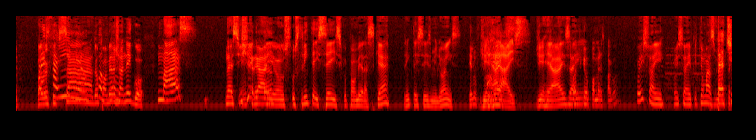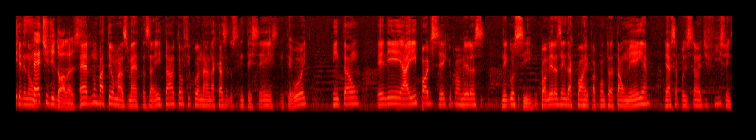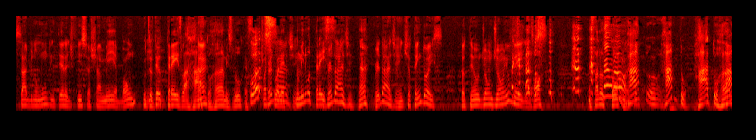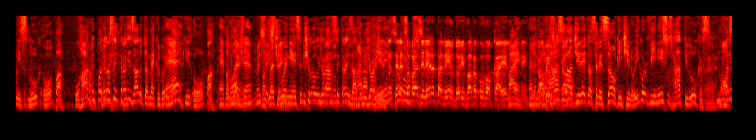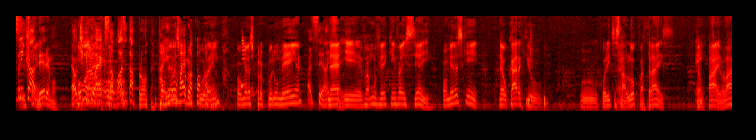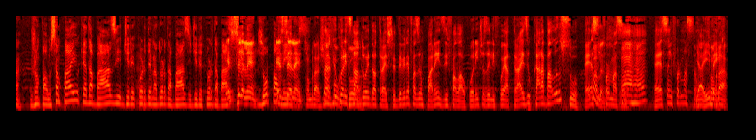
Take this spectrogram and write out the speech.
valor Presta aí, fixado, meu, o por Palmeiras favor. já negou. Mas, né, se Entretanto- chegar aí os, os 36 que o Palmeiras quer, 36 milhões Pelo de reais, Reais. de reais Quanto aí que o Palmeiras pagou? foi isso aí, foi isso aí, porque tem umas metas Sete, que ele não sete de dólares. é, ele não bateu umas metas aí e tal, então ficou na, na casa dos 36, 38. Então, ele aí pode ser que o Palmeiras negocie. O Palmeiras ainda corre para contratar um meia. Essa posição é difícil, a gente sabe, no mundo inteiro é difícil achar meia bom. Putz, eu tenho três lá: Rato, Rames, Lucas. Quantos? Pode escolher. Verdade. No mínimo três. Verdade. Hã? Verdade, a gente já tem dois. Só tem o John John e o Veiga. Ó. Tá no Não, topo. não, rato. Rato? Rato, Rames, Lucas. Opa, o Rato Não, pode jogar centralizado também, é que o Dorival É. não quis. Opa, É, no Atlético, é. no Atlético. Goianiense ele jogava, jogava centralizado, no Maravilha, Jorginho. Na seleção brasileira também, o Dorival vai convocar ele Vai, também. vai Já o pensou esse lado direito da seleção, Quintino? Igor Vinícius, Rato e Lucas? Não Nossa, de brincadeira, irmão. É o time Boa, do né? Hexa, a O- base o- tá pronta. Aí não Palmeiras vai pra Copa procura, mesmo. hein? Palmeiras procura um meia. Pode ser antes. né? né? E vamos ver quem vai ser aí. Palmeiras que. Né, o cara que o, o Corinthians tá louco atrás, Sampaio lá. João Paulo Sampaio, que é da base, dire... coordenador da base, diretor da base. Excelente. Do Palmeiras. Excelente. Sombra já Não, é que o Corinthians tá voltou. doido atrás. Você deveria fazer um parênteses e falar: o Corinthians ele foi atrás e o cara balançou. É essa a Balançou. informação. Aham. É essa a informação. E aí, bem? Sombra,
